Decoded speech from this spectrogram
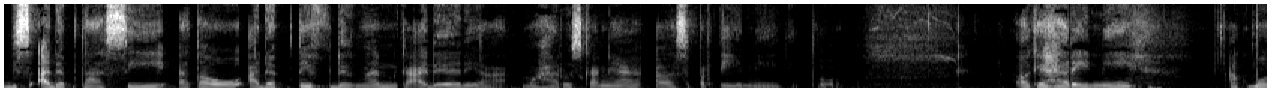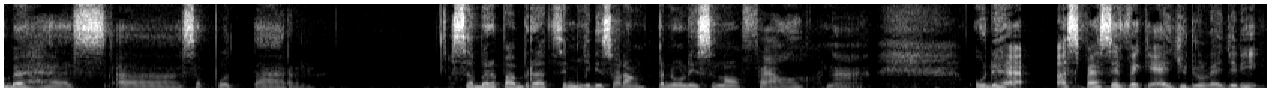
bisa adaptasi atau adaptif dengan keadaan yang mengharuskannya uh, seperti ini gitu. Oke hari ini aku mau bahas uh, seputar seberapa berat sih menjadi seorang penulis novel? Nah udah uh, spesifik ya judulnya. Jadi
